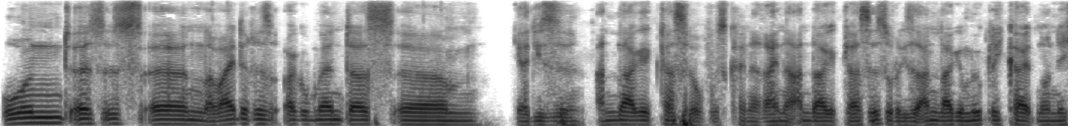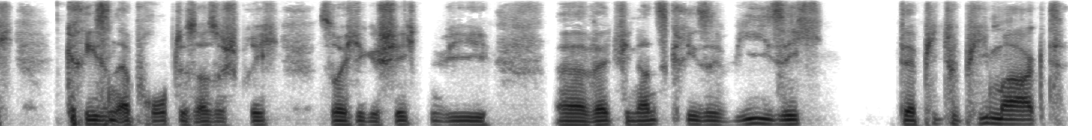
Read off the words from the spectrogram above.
Und es ist äh, ein weiteres Argument, dass ähm, ja diese Anlageklasse, obwohl es keine reine Anlageklasse ist, oder diese Anlagemöglichkeit noch nicht krisenerprobt ist. Also sprich solche Geschichten wie äh, Weltfinanzkrise, wie sich der P2P-Markt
